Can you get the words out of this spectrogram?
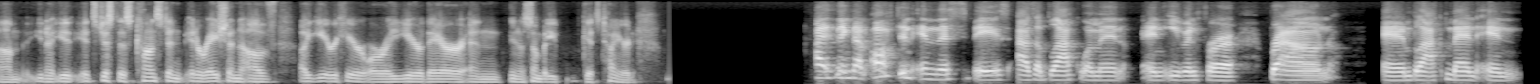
um, you know it's just this constant iteration of a year here or a year there, and you know somebody gets tired. I think that often in this space, as a black woman, and even for brown and black men in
